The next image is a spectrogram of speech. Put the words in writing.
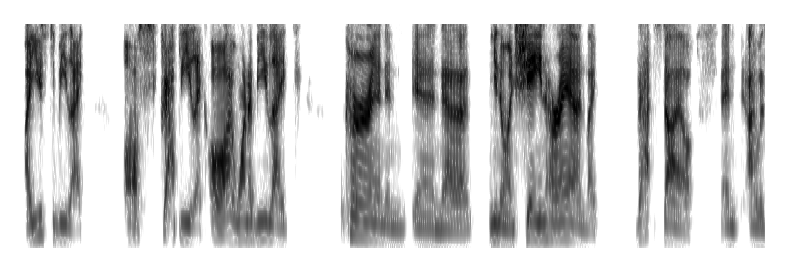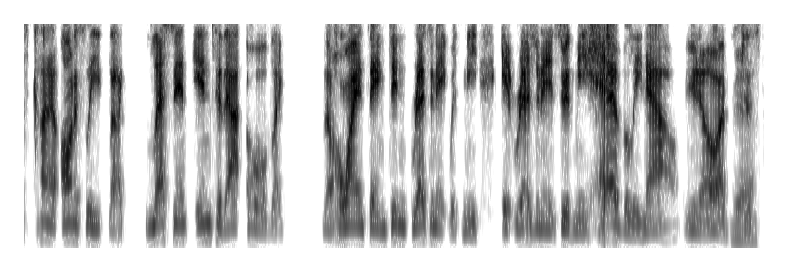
I used to be like, all scrappy, like, oh, I want to be like Curren and and uh, you know, and Cheyne Horan, like that style. And I was kind of honestly like less in, into that whole like the Hawaiian thing didn't resonate with me. It resonates with me heavily now. You know, I yeah. just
